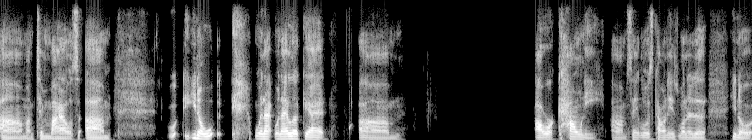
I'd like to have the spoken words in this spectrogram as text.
Um, I'm Tim Miles. Um, you know, when I when I look at um, our county, um, St. Louis County is one of the, you know,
